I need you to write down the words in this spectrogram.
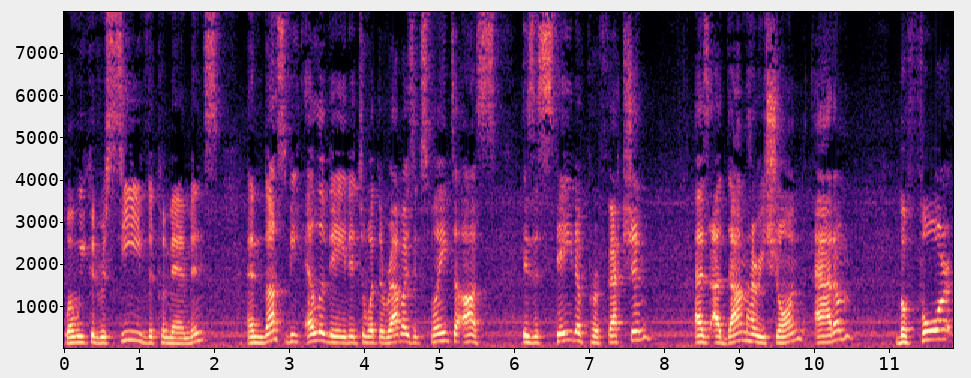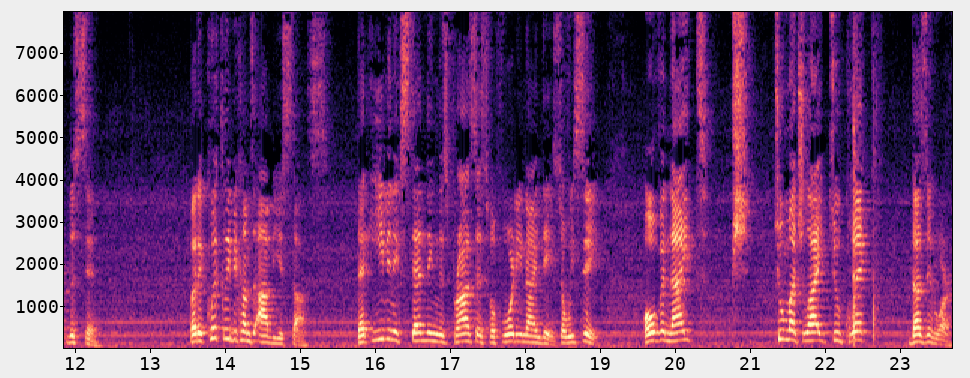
when we could receive the commandments and thus be elevated to what the rabbis explained to us is a state of perfection as Adam Harishon, Adam, before the sin. But it quickly becomes obvious to us that even extending this process for 49 days, so we see overnight, psh, too much light, too quick, doesn't work.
